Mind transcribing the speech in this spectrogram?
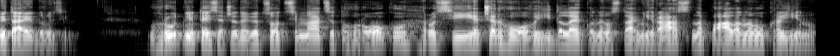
Вітаю, друзі! В грудні 1917 року Росія черговий і далеко не останній раз напала на Україну.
